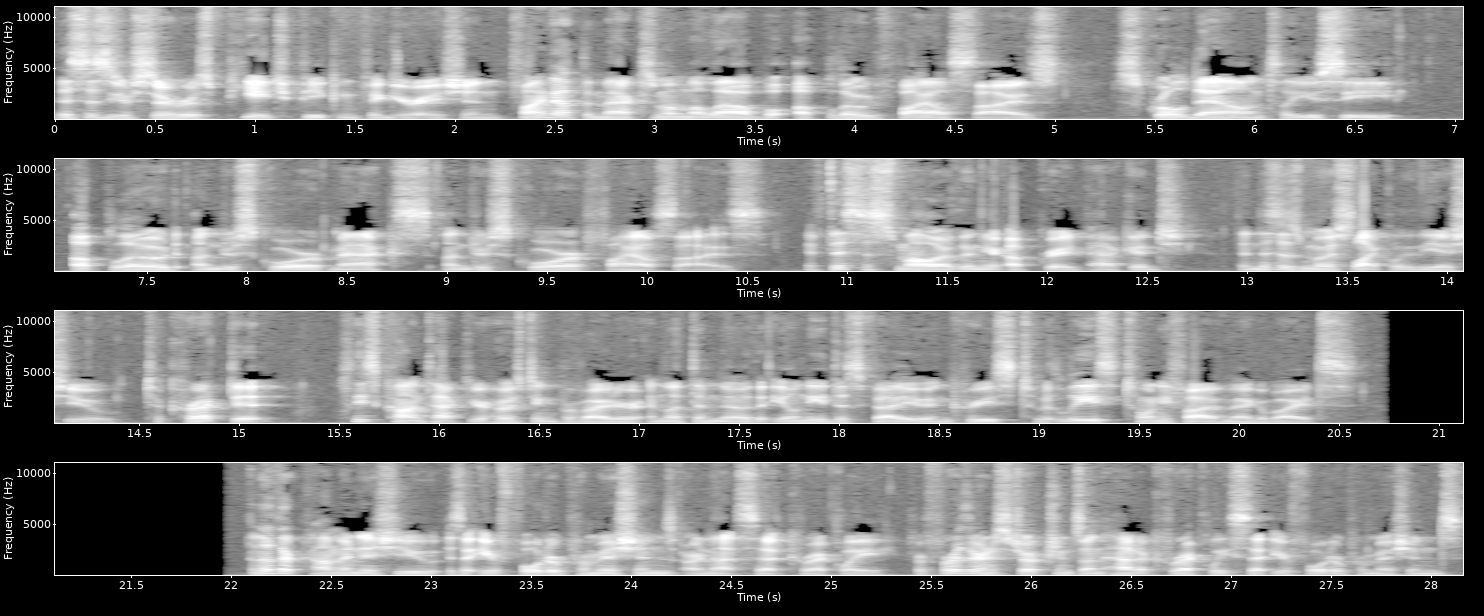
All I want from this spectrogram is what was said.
This is your server's PHP configuration. Find out the maximum allowable upload file size. Scroll down till you see upload underscore max underscore file size. If this is smaller than your upgrade package, then this is most likely the issue. To correct it, please contact your hosting provider and let them know that you'll need this value increased to at least 25 megabytes. Another common issue is that your folder permissions are not set correctly. For further instructions on how to correctly set your folder permissions,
